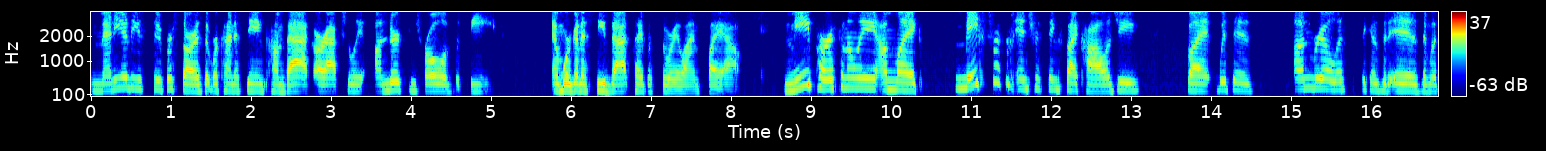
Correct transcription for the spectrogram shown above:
many of these superstars that we're kind of seeing come back are actually under control of the Fiend? And we're going to see that type of storyline play out. Me personally, I'm like, makes for some interesting psychology, but with as unrealistic as it is, and with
